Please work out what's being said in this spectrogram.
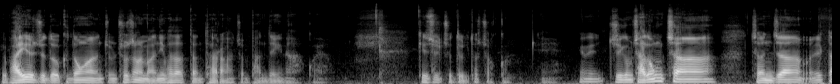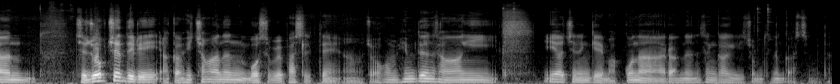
그 바이오주도 그동안 좀 조정을 많이 받았던 터라 좀 반등이 나왔고요. 기술주들도 조금. 예. 지금 자동차, 전자 일단 제조업체들이 약간 휘청하는 모습을 봤을 때 어, 조금 힘든 상황이 이어지는 게 맞구나라는 생각이 좀 드는 것 같습니다.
